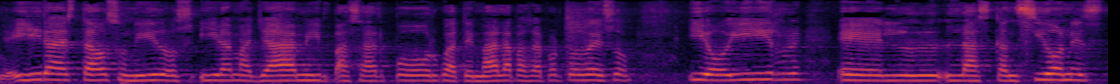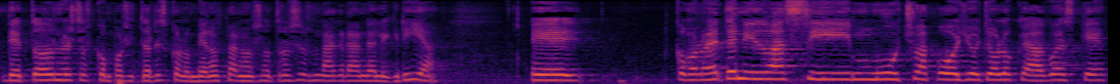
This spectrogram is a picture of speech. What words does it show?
ir a Estados Unidos, ir a Miami, pasar por Guatemala, pasar por todo eso y oír las canciones de todos nuestros compositores colombianos para nosotros es una gran alegría. Eh, como no he tenido así mucho apoyo, yo lo que hago es que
